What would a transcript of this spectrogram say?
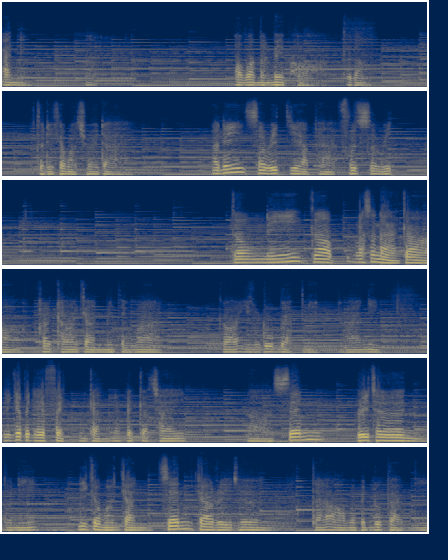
อันหนึ่งเพราะว่ามันไม่พอก็ต้องตัวนี้เข้ามาช่วยได้ อันนี้สวิตช์เหยียบฮะฟุตสวิตช์ ตรงนี้ก็ลักษณะก็คล้ายๆกันมีแต่ว่าก็อีกรูปแบบหนึ่งนะนี่นี่ก็เป็นเอฟเฟกต์เหมือนกันเอฟเฟกต์ก็ใช้เซนรีเทิร์นตัวนี้นี่ก็เหมือนกันเส้นการรีเทิร์นแต่เอามาเป็นรูปแบบนี้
